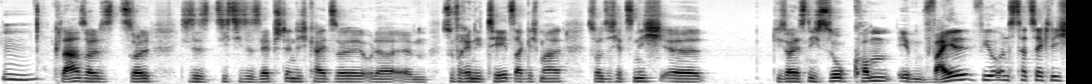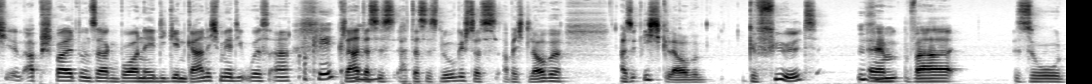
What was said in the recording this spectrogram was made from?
mhm. klar soll soll diese, sich diese Selbstständigkeit soll oder ähm, Souveränität, sag ich mal, soll sich jetzt nicht äh, die soll jetzt nicht so kommen, eben weil wir uns tatsächlich äh, abspalten und sagen, boah, nee, die gehen gar nicht mehr, die USA. Okay. Klar, mhm. das, ist, das ist logisch, das, aber ich glaube, also ich glaube, gefühlt mhm. ähm, war so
